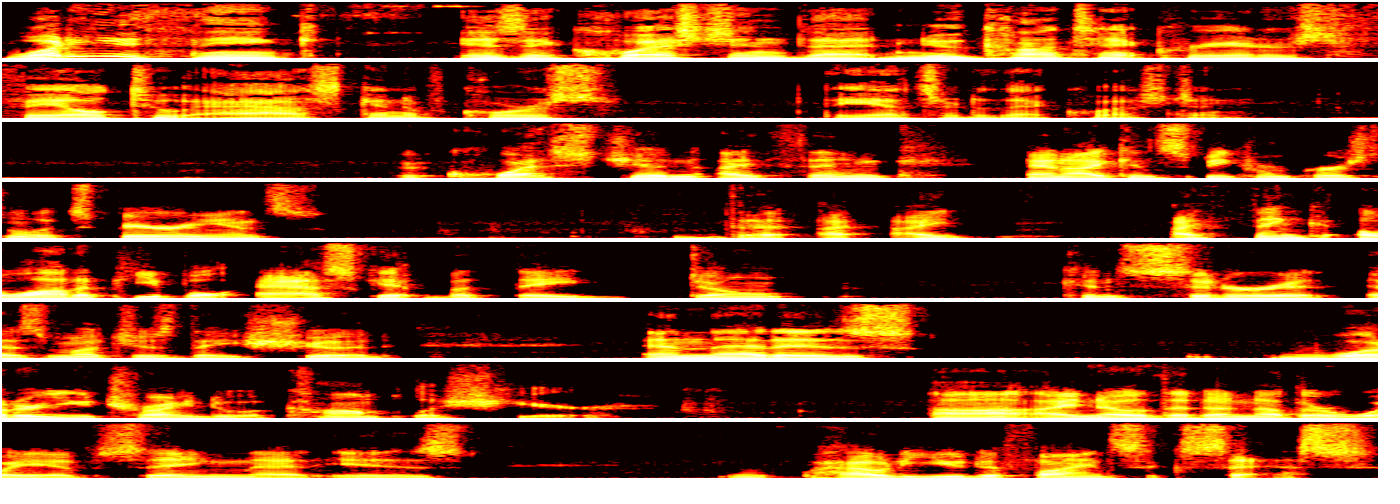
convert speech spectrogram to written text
what do you think is a question that new content creators fail to ask? And of course, the answer to that question. The question, I think, and I can speak from personal experience, that I, I I think a lot of people ask it, but they don't consider it as much as they should. And that is, what are you trying to accomplish here? Uh, I know that another way of saying that is, how do you define success?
